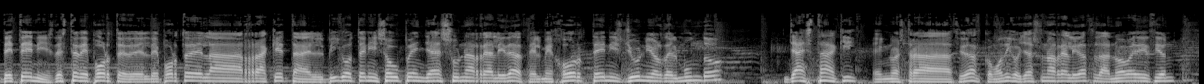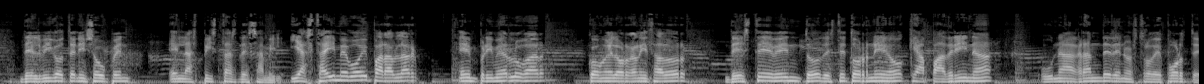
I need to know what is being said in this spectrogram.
de tenis, de este deporte, del deporte de la raqueta. El Vigo Tennis Open ya es una realidad. El mejor tenis junior del mundo ya está aquí, en nuestra ciudad. Como digo, ya es una realidad la nueva edición del Vigo Tennis Open en las pistas de Samil. Y hasta ahí me voy para hablar, en primer lugar, con el organizador de este evento, de este torneo que apadrina una grande de nuestro deporte,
